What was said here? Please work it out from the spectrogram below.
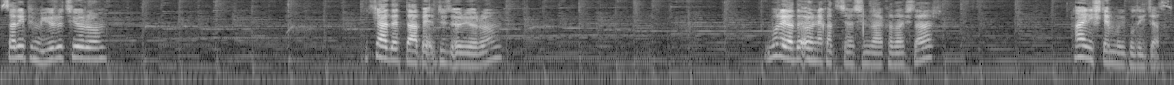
Sarı ipimi yürütüyorum. 2 adet daha düz örüyorum. Buraya da örnek atacağız şimdi arkadaşlar. Aynı işlemi uygulayacağız.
